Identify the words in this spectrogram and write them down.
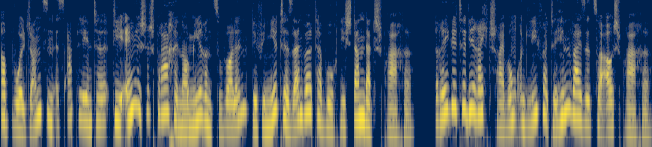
Obwohl Johnson es ablehnte, die englische Sprache normieren zu wollen, definierte sein Wörterbuch die Standardsprache, regelte die Rechtschreibung und lieferte Hinweise zur Aussprache.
